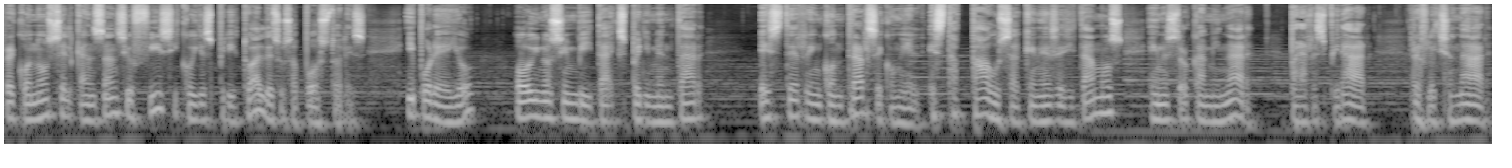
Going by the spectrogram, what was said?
reconoce el cansancio físico y espiritual de sus apóstoles y por ello hoy nos invita a experimentar este reencontrarse con Él, esta pausa que necesitamos en nuestro caminar para respirar, reflexionar,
